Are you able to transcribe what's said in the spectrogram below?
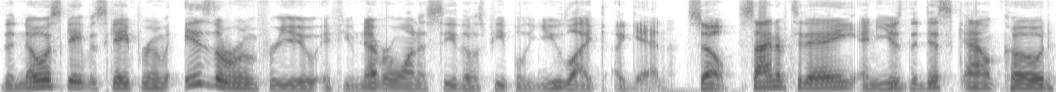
The No Escape Escape Room is the room for you if you never want to see those people you like again. So, sign up today and use the discount code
